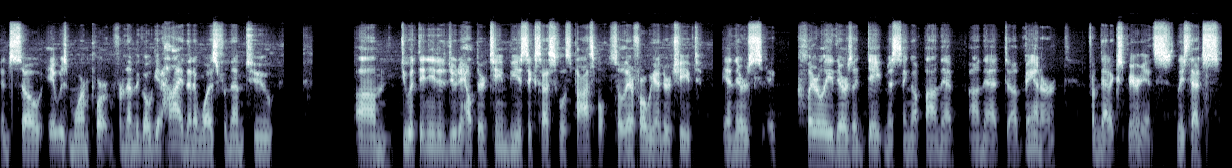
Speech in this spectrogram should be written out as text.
And so it was more important for them to go get high than it was for them to um, do what they needed to do to help their team be as successful as possible. So therefore, we underachieved. And there's clearly there's a date missing up on that on that uh, banner from that experience. At least that's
